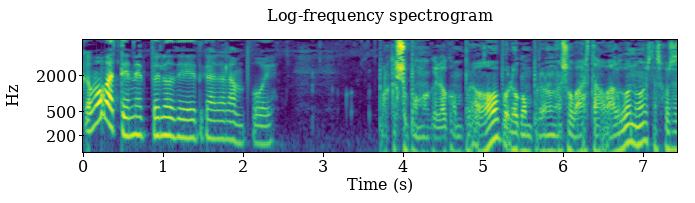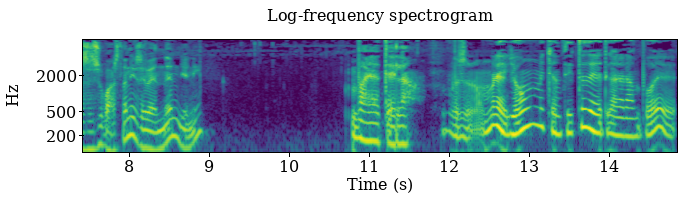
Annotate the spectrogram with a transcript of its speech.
¿Cómo va a tener pelo de Edgar Allan Poe? Porque supongo que lo compró, pues lo compró en una subasta o algo, ¿no? Estas cosas se subastan y se venden, Jenny. Vaya tela. Pues hombre, yo un mechoncito de Edgar Allan Poe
